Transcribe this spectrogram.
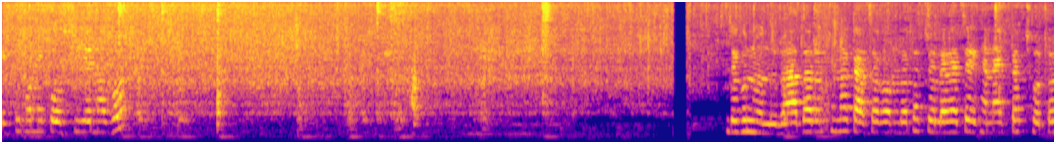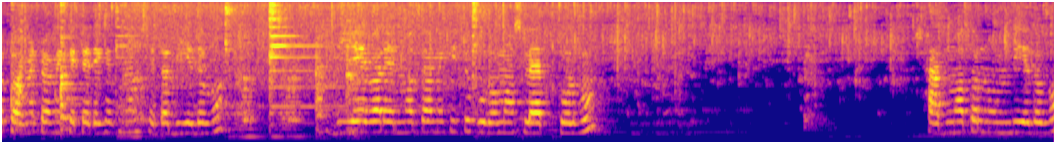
একটুখানি কষিয়ে নেব। দেখুন বন্ধুরা, আদা রসুনের কাঁচা গন্ধটা চলে গেছে। এখানে একটা ছোট টমেটো আমি কেটে রেখেছিলাম, সেটা দিয়ে দেবো। দিয়ে এবার এর মধ্যে আমি কিছু গুঁড়ো মশলা অ্যাড করব। স্বাদ মতো নুন দিয়ে দেবো।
